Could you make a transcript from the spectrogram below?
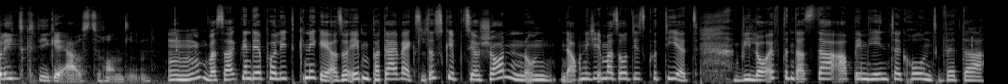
Politknigge auszuhandeln. Mhm. Was sagt denn der Politknigge? Also eben Parteiwechsel, das gibt es ja schon und auch nicht immer so diskutiert. Wie läuft denn das da ab im Hintergrund? Wird da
